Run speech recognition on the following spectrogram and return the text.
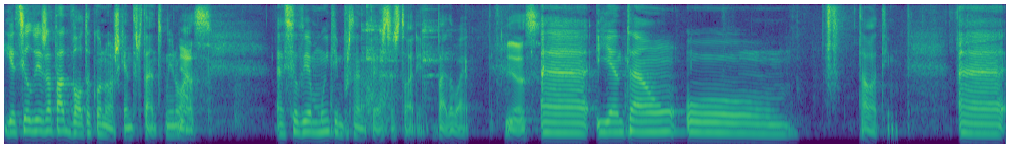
E a Silvia já está de volta connosco, entretanto, Minuá. Yes. A Silvia é muito importante para esta história, by the way. Yes. Ah, e então o. Está ótimo. Ah,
